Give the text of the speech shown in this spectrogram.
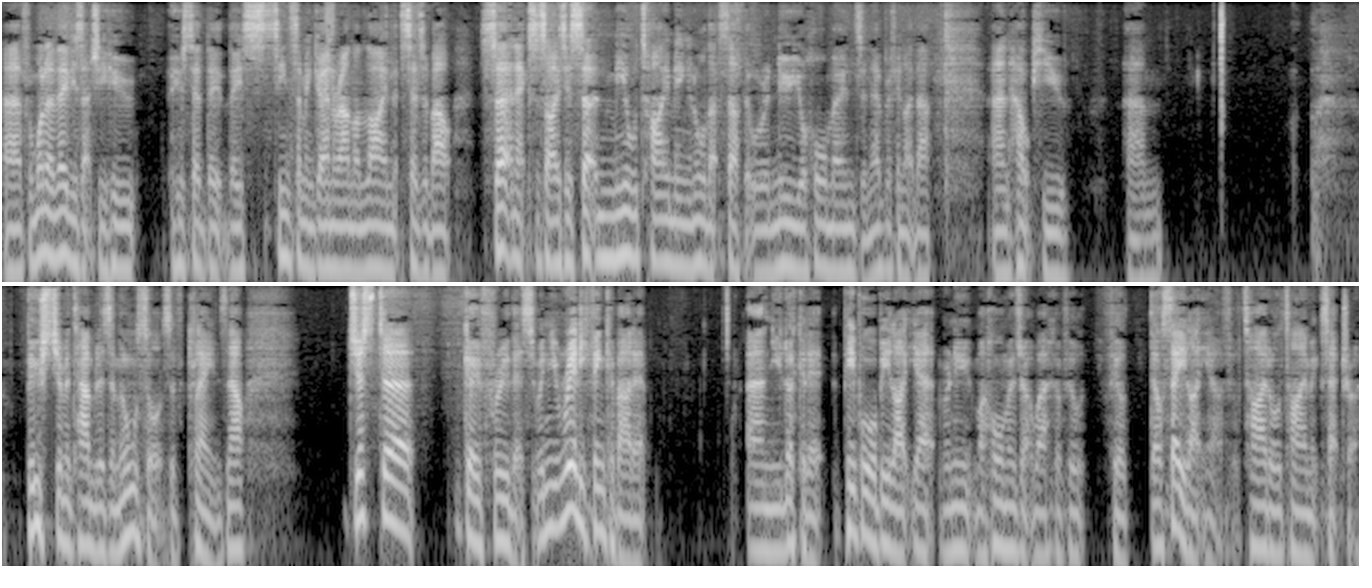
uh, from one of the ladies actually who who said they they've seen something going around online that says about certain exercises, certain meal timing, and all that stuff that will renew your hormones and everything like that, and help you um, boost your metabolism and all sorts of claims. Now, just to go through this, when you really think about it and you look at it, people will be like, "Yeah, renew my hormones are at work. I feel feel." They'll say like, "You know, I feel tired all the time, etc."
